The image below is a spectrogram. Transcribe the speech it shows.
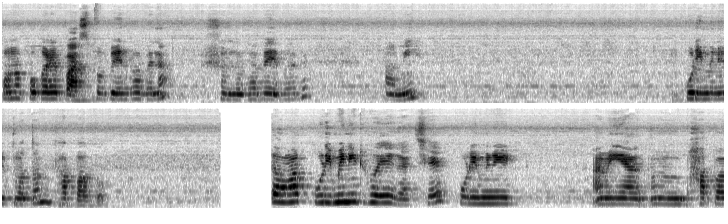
কোনো প্রকারের বাষ্প বের হবে না, সুন্দরভাবে এভাবে আমি কুড়ি মিনিট মতন ভাপাবো। তো আমার কুড়ি মিনিট হয়ে গেছে, কুড়ি মিনিট আমি ভাপা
